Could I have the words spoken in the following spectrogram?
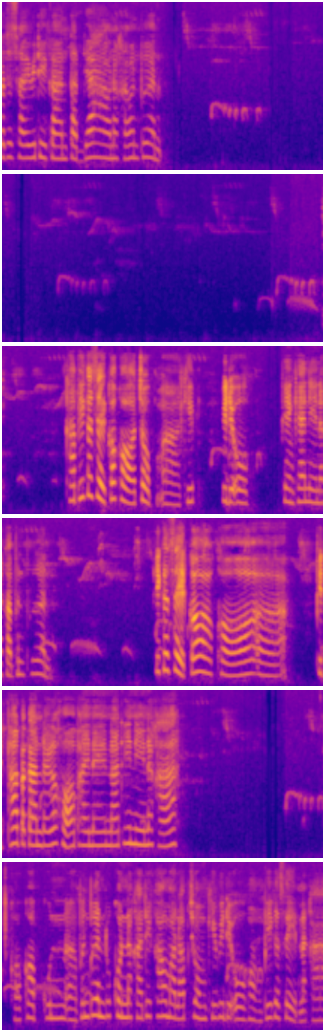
ก็จะใช้วิธีการตัดหญ้าเอานะคะเพื่อนๆ ค่ะพี่เกษตรก็ขอจบอคลิปวิดีโอเพียงแค่นี้นะคะเพื่อนๆ พี่เกษตรก็ขออผิดพลาดประการใดก็ขออภัยในนาที่นี้นะคะ ขอขอบคุณเพื่อนๆทุกคนนะคะ ที่เข้ามารับชมคลิปวิดีโอของพี่เกษตรนะคะ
